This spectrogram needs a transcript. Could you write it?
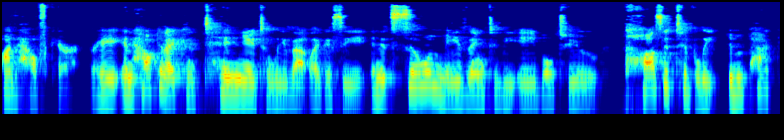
on healthcare, right? And how can I continue to leave that legacy? And it's so amazing to be able to positively impact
